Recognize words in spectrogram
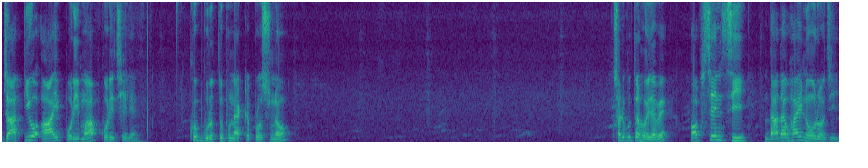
জাতীয় আয় পরিমাপ করেছিলেন? খুব গুরুত্বপূর্ণ একটা প্রশ্ন। সঠিক উত্তর হয়ে যাবে। অপশন সি, দাদাভাই নৌরজি।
